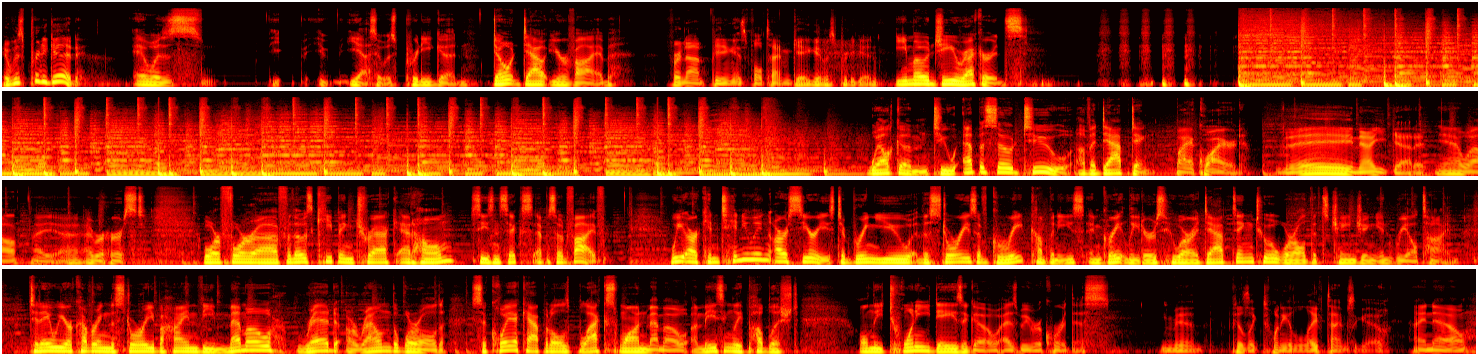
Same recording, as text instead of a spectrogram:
It was pretty good. It was, yes, it was pretty good. Don't doubt your vibe. For not being his full time gig, it was pretty good. Emoji Records. Welcome to episode two of Adapting by Acquired. Hey, now you got it. Yeah, well, I uh, I rehearsed. Or for uh, for those keeping track at home, season six, episode five. We are continuing our series to bring you the stories of great companies and great leaders who are adapting to a world that's changing in real time. Today, we are covering the story behind the memo read around the world Sequoia Capital's Black Swan memo, amazingly published only 20 days ago as we record this. Man, feels like 20 lifetimes ago. I know.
